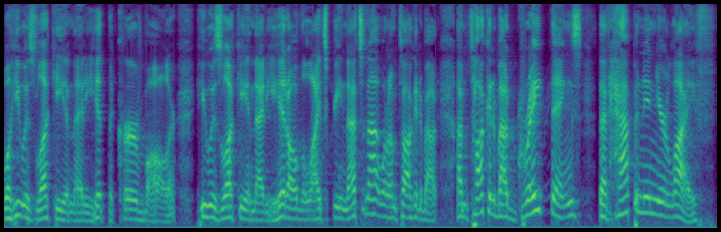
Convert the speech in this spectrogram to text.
well, he was lucky in that he hit the curveball, or he was lucky in that he hit all the light screen. That's not what I'm talking about. I'm talking about great things that happen in your life.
